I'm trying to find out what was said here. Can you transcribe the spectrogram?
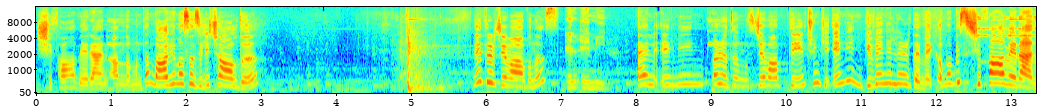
şifa veren anlamında mavi masa zili çaldı. Nedir cevabınız? El emin. El emin aradığımız cevap değil. Çünkü emin güvenilir demek ama biz şifa veren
